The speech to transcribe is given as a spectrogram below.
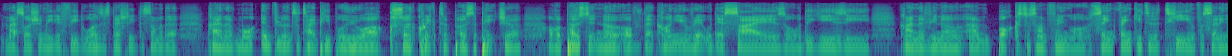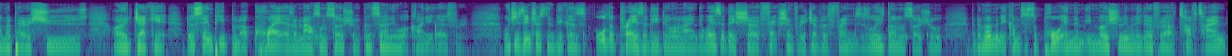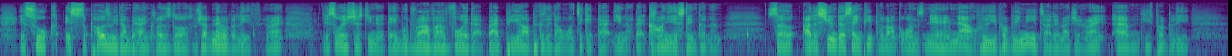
my social media feed was, especially to some of the kind of more influencer type people who are so quick to post a picture of a post-it note of that Kanye writ with their size or with the Yeezy kind of, you know, um, box or something, or saying thank you to the team for sending them a pair of shoes or a jacket. Those same people are quiet as a mouse on social concerning what Kanye goes through, which is interesting because all the praise that they do online, the ways that they show affection for each other's friends is always done on social. But the moment it comes to supporting them emotionally when they're going through through a tough time, it's all it's supposed to be done behind closed doors, which I'd never believe. Right? It's always just you know they would rather avoid that bad PR because they don't want to get that you know that Kanye stink on them. So I'd assume those same people aren't the ones near him now, who he probably needs. I'd imagine, right? Um, he's probably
